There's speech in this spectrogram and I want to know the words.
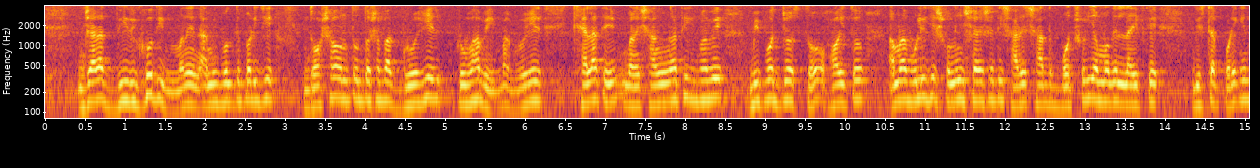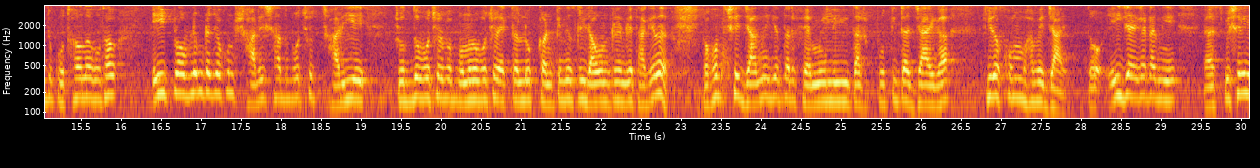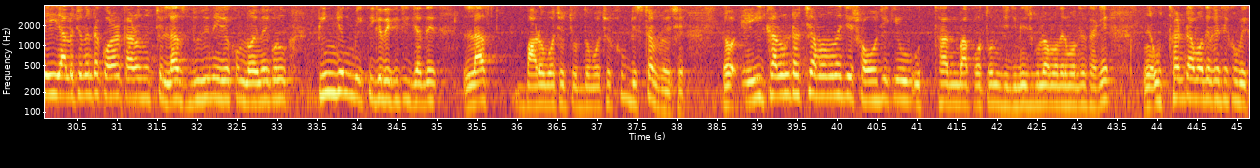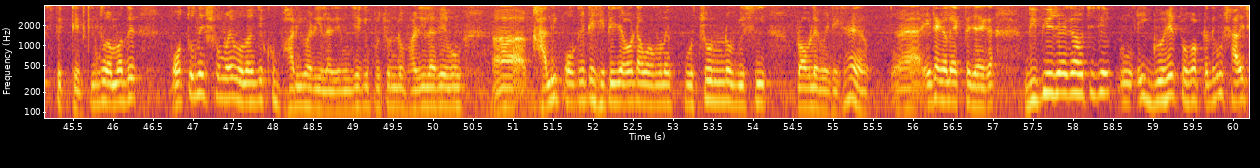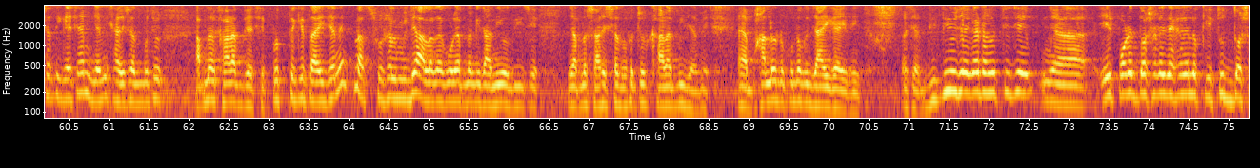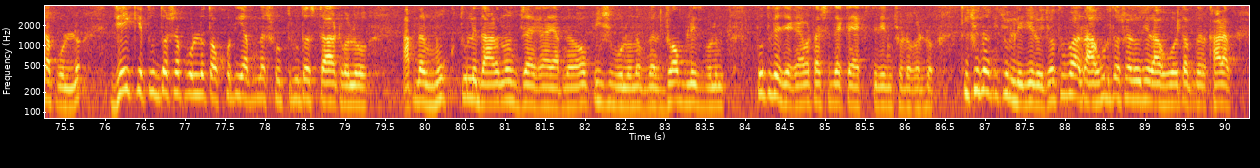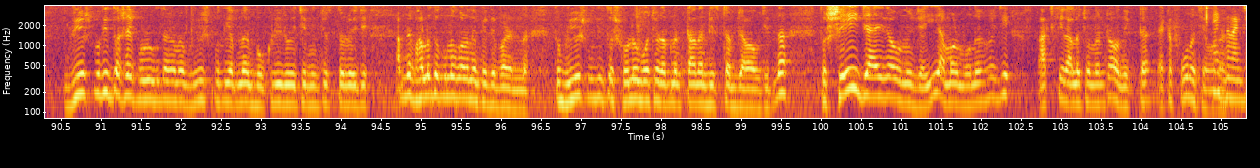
যারা দীর্ঘদিন মানে আমি বলতে পারি যে, দশা, অন্তর্দশা বা গ্রহের প্রভাবে বা গ্রহের খেলাতে মানে সাংঘাতিকভাবে বিপর্যস্ত, হয়তো আমরা বলি যে সাড়ে সাথে সাড়ে সাত বছরই আমাদের লাইফকে ডিস্টার্ব করে, কিন্তু কোথাও না কোথাও এই প্রবলেমটা যখন সাড়ে সাত বছর ছাড়িয়ে চোদ্দ বছর বা পনেরো বছর একটা লোক কন্টিনিউসলি ডাউন ট্রেন্ডে থাকে না, তখন সে জানে যে তার ফ্যামিলি তার প্রতিটা জায়গা কীরকমভাবে যায়। তো এই জায়গাটা নিয়ে স্পেশালি এই আলোচনাটা করার কারণ হচ্ছে লাস্ট দুদিনে এরকম নয় নয় কোনো তিনজন ব্যক্তিকে দেখেছি যাদের লাস্ট বারো বছর, চোদ্দ বছর খুব ডিস্টার্ব রয়েছে। তো এই কারণটা হচ্ছে আমার মনে হয় যে সহজে কেউ উত্থান বা পতন যে জিনিসগুলো আমাদের মধ্যে থাকে উত্থানটা আমাদের কাছে খুব এক্সপেক্টেড কিন্তু আমাদের পতনের সময় মনে হয় যে খুব ভারী ভারী লাগে, নিজেকে প্রচণ্ড ভারী লাগে এবং খালি পকেটে হেঁটে যাওয়াটা আমার মনে হয় প্রচণ্ড বেশি প্রবলেমেটিক হ্যাঁ? এটা গেল একটা জায়গা। দ্বিতীয় জায়গা হচ্ছে যে এই গ্রহের প্রভাবটা। দেখুন, সাড়ে সাতই গেছে, আমি জানি সাড়ে সাত বছর আপনার খারাপ গেছে। প্রত্যেকে তাই জানে প্লাস সোশ্যাল মিডিয়া আলাদা করে আপনাকে জানিয়েও দিয়েছে যে আপনার সাড়ে সাত বছর খারাপই যাবে। হ্যাঁ ভালো কোনো জায়গায় নেই। আচ্ছা দ্বিতীয় জায়গাটা হচ্ছে যে এর পরের দশাটাই দেখা গেল কেতুর দশা পড়ল। যেই কেতুর দশা পড়ল, তখনই আপনার শত্রুতা স্টার্ট হলো। আপনার মুখ তুলে দাঁড়ানোর জায়গায়, আপনার অফিস বলুন, আপনার জবলেস বলুন প্রতিটা জায়গায় আবার তার সাথে একটা অ্যাক্সিডেন্ট ছোটোখাটো কিছু না কিছু লেগে রয়েছে। অথবা রাহুর দশা রয়েছে রাহু হয়তো আপনার খারাপ। বৃহস্পতির দশায় পড়ুক না কেন বৃহস্পতি আপনার বকরি রয়েছে নিচস্থ রয়েছে। আপনি ভালো তো কোনো কারণে পেতে পারেন না। তো বৃহস্পতি তো ষোলো বছর আপনার টানা ডিস্টার্ব যাওয়া উচিত না। তো সেই জায়গা অনুযায়ী আমার মনে হয় যে আজকের আলোচনাটা অনেকটা একটা ফোন আছে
